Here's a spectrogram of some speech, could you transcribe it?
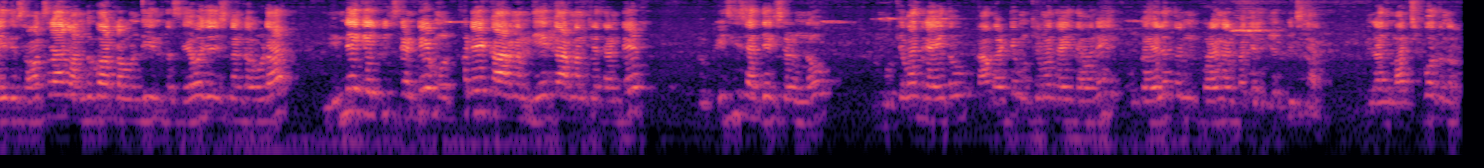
ఐదు సంవత్సరాలు అందుబాటులో ఉండి ఇంత సేవ చేసినాక కూడా నిన్నే గెలిపించినంటే ఒక్కటే కారణం ఏ కారణం చేతంటే నువ్వు పిసిసి అధ్యక్షుడు ఉన్నావు ముఖ్యమంత్రి అవుతావు కాబట్టి ముఖ్యమంత్రి అవుతావని ఒక ఏళ్ళతో వరంగల్ కొడంగల్ ప్రజలు గెలిపించినారు. మీరు అది మర్చిపోతున్నారు.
